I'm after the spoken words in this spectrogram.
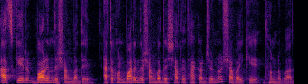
আজকের বরেন্দ্র সংবাদে। এতক্ষণ বরেন্দ্র সংবাদের সাথে থাকার জন্য সবাইকে ধন্যবাদ।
